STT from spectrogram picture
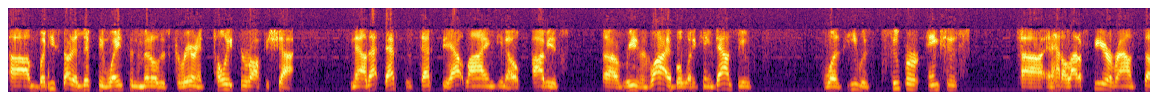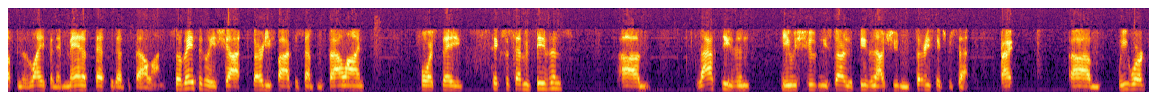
um, but he started lifting weights in the middle of his career, and it totally threw off his shot. Now that that's that's the outlying, you know, obvious uh, reason why. But what it came down to was he was super anxious uh, and had a lot of fear around stuff in his life, and it manifested at the foul line. So basically, he shot 35% from the foul line for, say, six or seven seasons. Um, last season, he was shooting, he started the season out shooting 36%, right? Um, we worked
